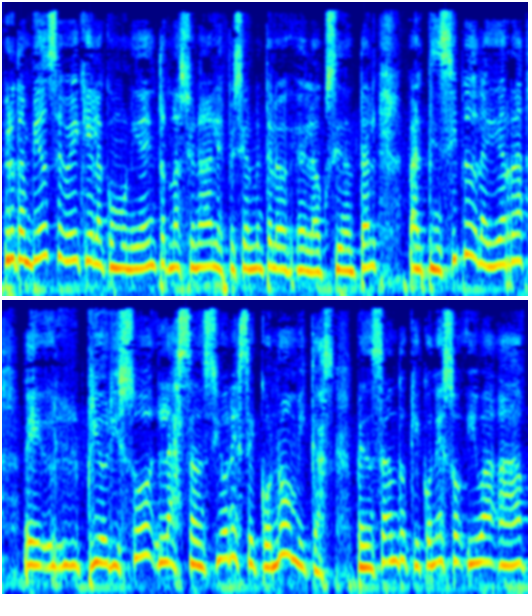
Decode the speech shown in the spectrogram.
pero también se ve que la comunidad internacional, especialmente la, la occidental, al principio de la guerra eh, priorizó las sanciones económicas, pensando que con eso iba a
